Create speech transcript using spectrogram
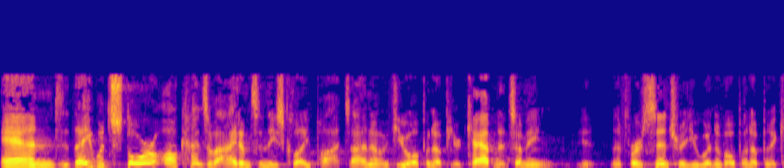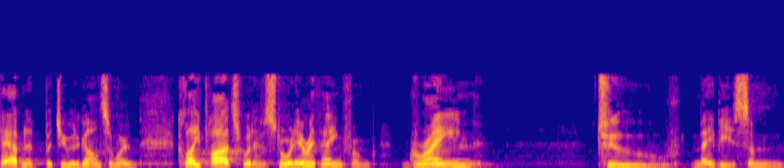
And they would store all kinds of items in these clay pots. I know if you open up your cabinets, I mean, in the first century you wouldn't have opened up in a cabinet, but you would have gone somewhere. Clay pots would have stored everything from grain to maybe some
